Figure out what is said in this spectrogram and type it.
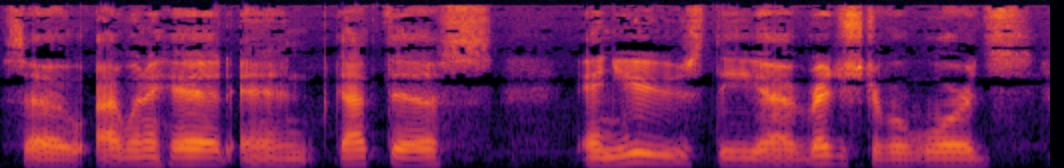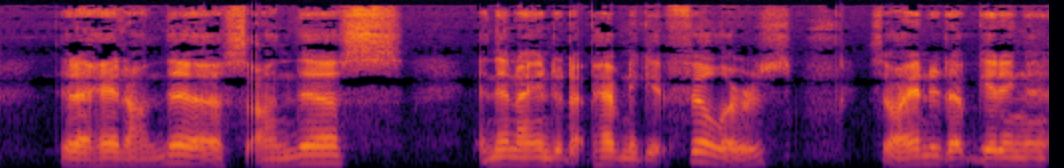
So I went ahead and got this and used the uh, register rewards that I had on this, on this, and then I ended up having to get fillers. So I ended up getting a,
